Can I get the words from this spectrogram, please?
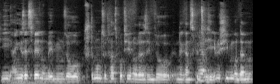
die eingesetzt werden, um eben so Stimmung zu transportieren oder das eben so in eine ganz künstliche Ja. Ebene schieben. Und dann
